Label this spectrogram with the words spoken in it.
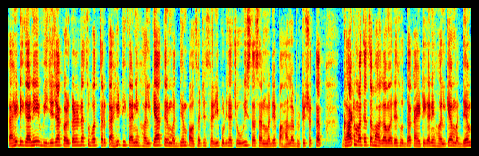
काही ठिकाणी विजेच्या कडकडाटासोबत तर काही ठिकाणी हलक्या तर मध्यम पावसाची सरी पुढच्या चोवीस तासांमध्ये पाहायला भेटू शकतात. घाटमात्याच्या भागामध्ये सुद्धा काही ठिकाणी हलक्या मध्यम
